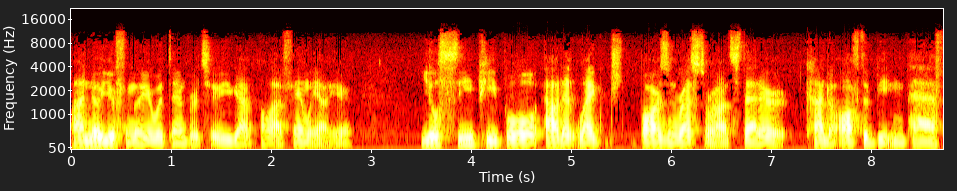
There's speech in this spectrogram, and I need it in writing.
I know you're familiar with Denver too. You got a lot of family out here. You'll see people out at like bars and restaurants that are kind of off the beaten path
